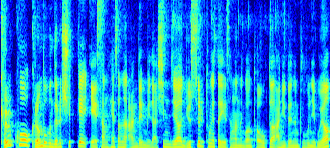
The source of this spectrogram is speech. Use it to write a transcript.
결코 그런 부분들을 쉽게 예상해서는 안 됩니다. 심지어 뉴스를 통해서 예상하는 건 더욱더 아니 되는 부분이고요.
